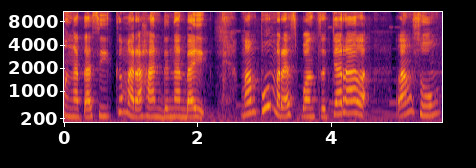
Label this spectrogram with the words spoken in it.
mengatasi kemarahan dengan baik, mampu merespon secara langsung,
